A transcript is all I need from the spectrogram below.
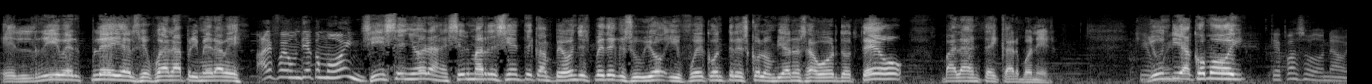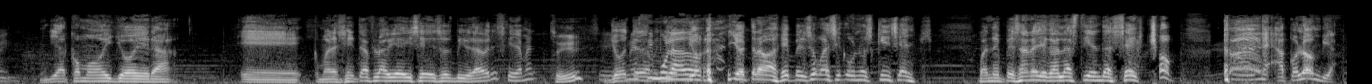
El River Player se fue a la primera vez. Ay, fue un día como hoy. Sí, señora, es el más reciente campeón después de que subió y fue con tres colombianos a bordo, Teo, Balanta y Carbonero. Qué y un bueno. día como hoy, ¿Qué pasó, Don Abe? un día como hoy yo era, eh, como la señorita Flavia dice, esos vibradores que llaman. Sí. Yo, un tra- estimulador. yo- yo- yo trabajé, pero eso fue hace como unos 15 años, cuando empezaron a llegar las tiendas Sex Shop a Colombia.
